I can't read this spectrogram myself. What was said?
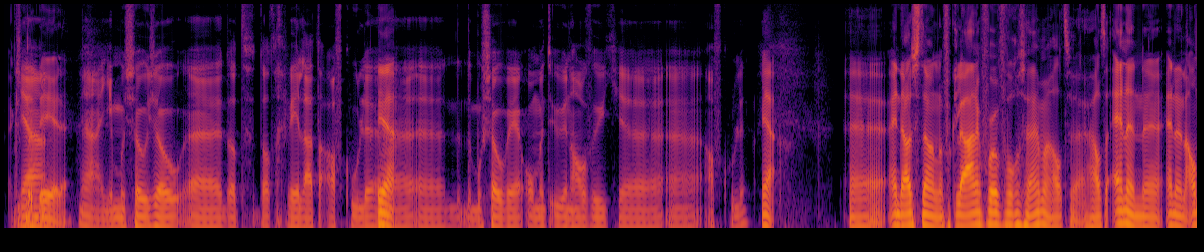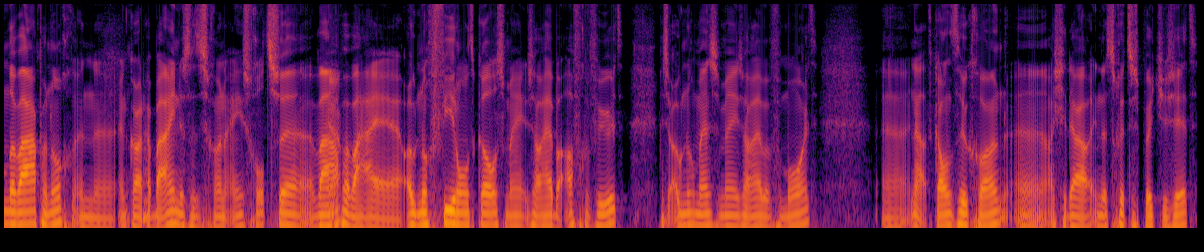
explodeerde. Ja, je moest sowieso dat, dat geweer laten afkoelen. Ja. Dat moest zo weer om het uur, een half uurtje afkoelen. Eh, en daar is dan een verklaring voor volgens hem. Hij had, hij had en, een, en een ander wapen nog, een, een karabijn. Dus dat is gewoon een Schots eh, wapen Ja. waar hij ook nog 400 kogels mee zou hebben afgevuurd. Dus ook nog mensen mee zou hebben vermoord. Eh, nou, dat kan natuurlijk gewoon eh, als je daar in dat schuttersputje zit.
